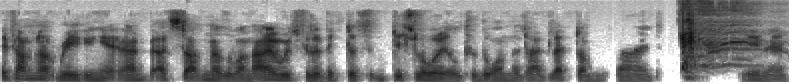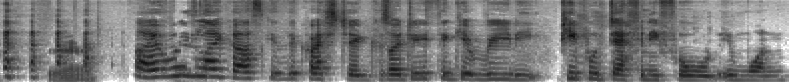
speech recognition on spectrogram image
If I'm not reading it, I start another one. I always feel a bit dis- disloyal to the one that I've left on the side. you know. Uh, I always like asking the question because I do think it really people definitely fall in one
